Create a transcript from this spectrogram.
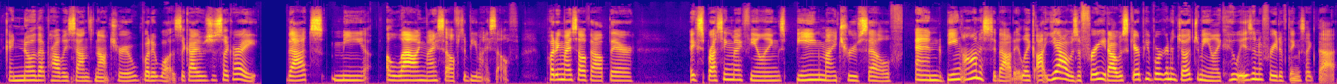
Like, I know that probably sounds not true, but it was. Like, I was just like, all right, that's me allowing myself to be myself, putting myself out there, expressing my feelings, being my true self, and being honest about it. Like, uh, yeah, I was afraid. I was scared people were going to judge me. Like, who isn't afraid of things like that?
